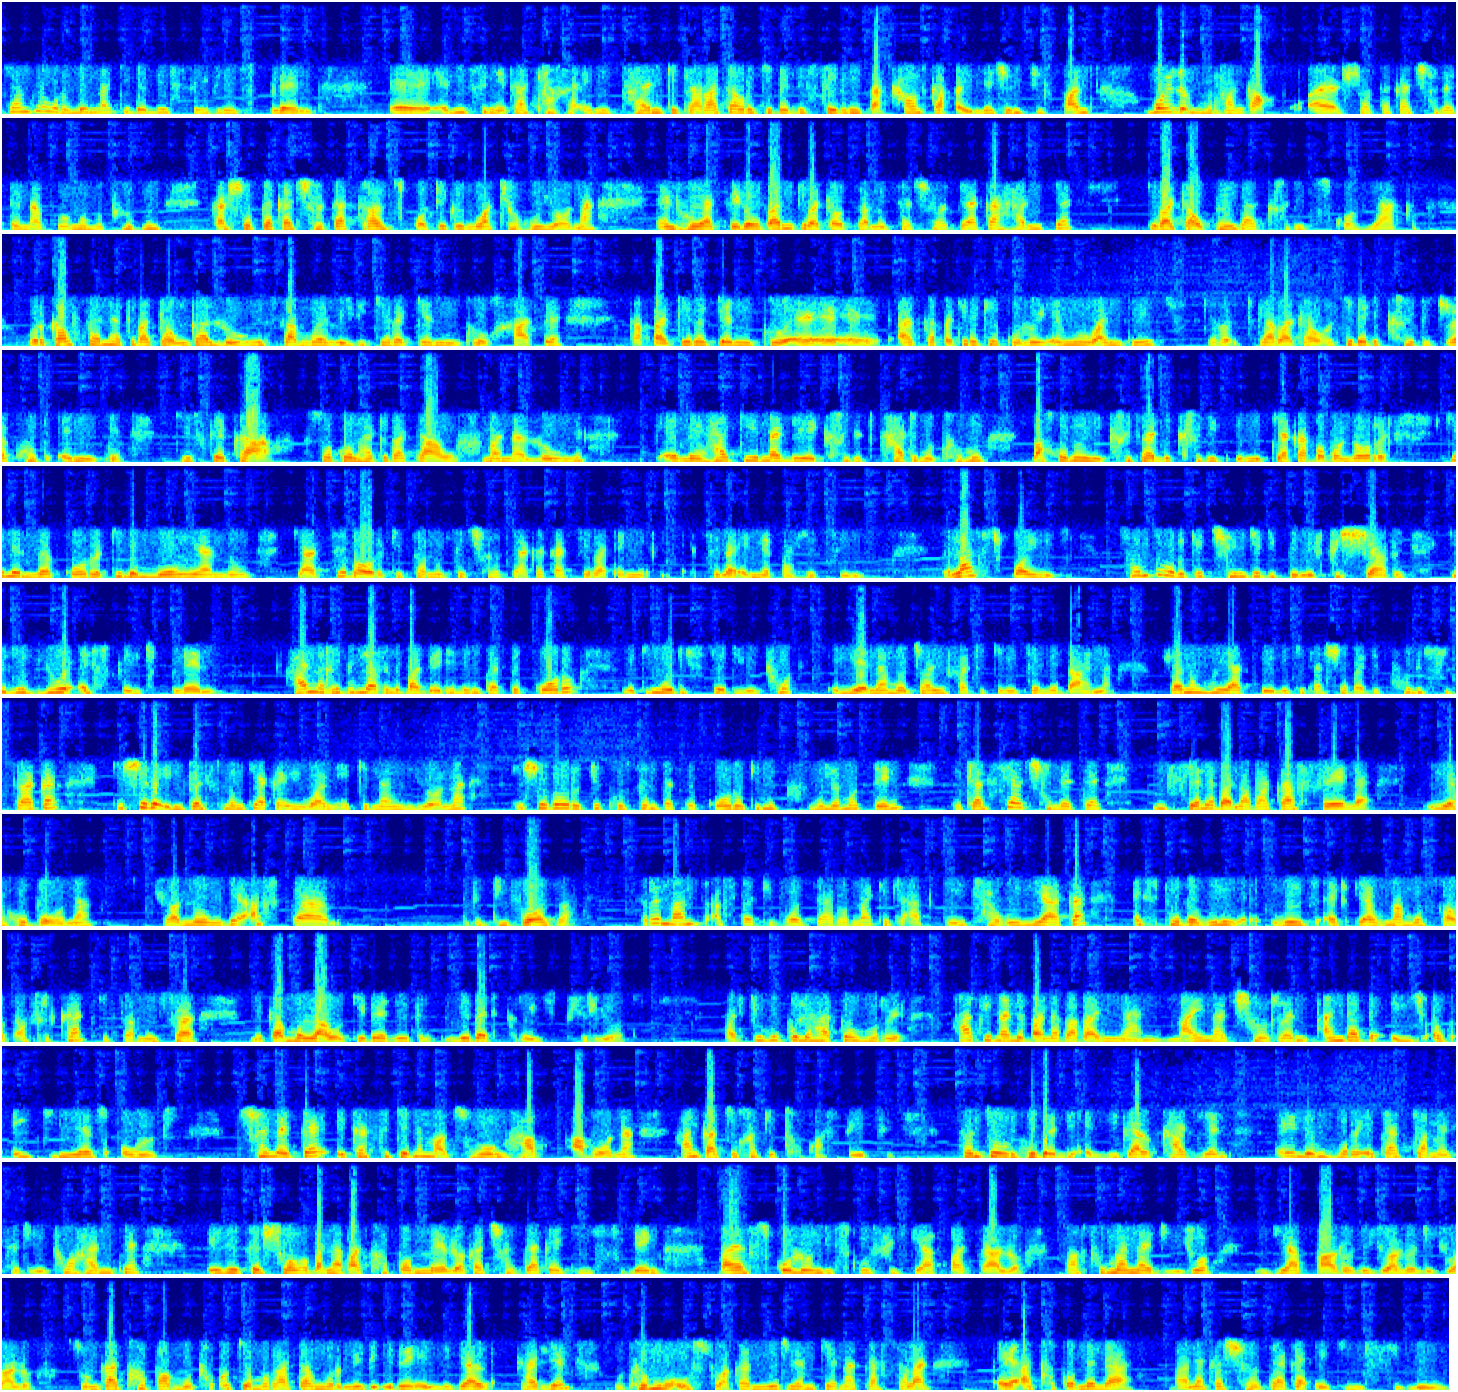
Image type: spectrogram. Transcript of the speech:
tshwanetse gore le nna ke be le savings plan uh, anything e ka tlhaga anytime ke tla rata gore ke be le savings account kapa emergency fund mo e leng gore ga nka uh, shota ka tšhelete nako ngwe motlhomong ka shota ka tšhelete ya transport ke ngwathe go yona and go ya pele gobane ke batla go tsamaisa tšhelete ya ka hantle ke batla go builda credit score yaka gore ka o sana ke batla go nka loan somewhere maybe ke reke ntlo gape kapa ke reke ntlo kapa ke reke koloi e nngwe one day ke tla batla gore ke be le credit record e ntle. Ke seke ka sokola ga ke batla go fumana loan ene ha ke na le credit card motlhomong ba kgone go increasa le credit limit ya ka ba bone gore ke le mme kore ke le mong yanong ke a tseba gore ke tsamaise tšhelete yaka ka tsela e nepagetseng the last point tshwanetse gore ke change di-beneficiary ke review estate plan. Ga ne re dula re le babedi le ntate koro ne ke ngodisitse dintho e le ena mojalefa ke kentse le bana jaanong go ya pele ke tla sheba di-policy tsaka ke shebe investment yaka e one e ke nang le yona ke shebe gore ke percenta tse koro ke mophumole mo teng ke tla sia tšhelete ke isiele bana ba ka fela e ye go bona. Jaanong le after divorce three months after divorce ya rona ke tla update will yaka as per the will, wills act ya rona mo south africa ke tsamaisa le ka molao ke be le that grace period but ke gopole gape gore ga ke na le bana ba bannyane minor children under the age of 18 years old tšhelete e ka se kene matshogong a bona ga nka tsoga ke tlhokafetse. Tshwanetse gore go be le a legal guardian e leng gore e tla tsamaisa dintho gantle e letse sure bana ba tlhokomelwa ka tšhelete ya ka e ke isileng ba ya sekolong di-school fees ya patalwa ba fumana dijo le diaparo le jwalo le jwalo. So nka tlhopha motho o ke mo ratang gore maybe e be a legal guardian motlhomong o swaka miriam ke ena ka salang um a tlhokomela bana ka ya ka e ke e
